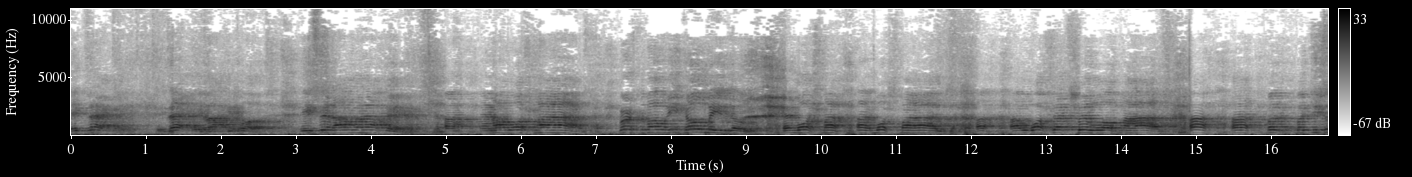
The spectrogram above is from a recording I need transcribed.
Exactly. Exactly like it was. He said, I went out there uh, and wash my, uh, I washed my eyes. Uh, I, I washed that spittle off my eyes. I, I, but, but you see,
